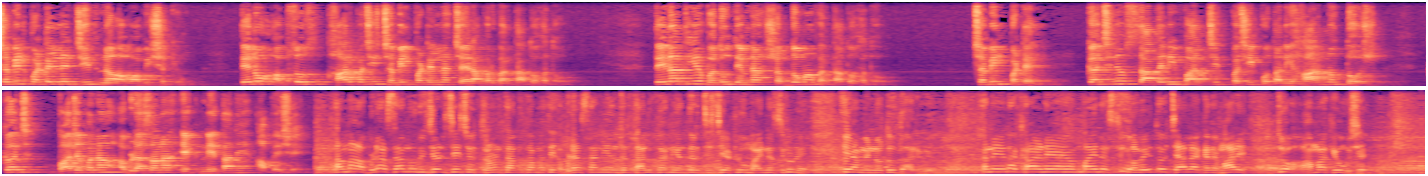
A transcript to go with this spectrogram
છબીલ પટેલને જીત ન અપાવી શક્યું. તેનો અફસોસ હાર પછી છબીલ પટેલના ચહેરા પર વર્તાતો હતો. તેનાથી વધુ તેમના શબ્દોમાં વર્તાતો હતો. છબીલ પટેલ, કચ્છ ન્યૂઝ સાથેની વાતચીત પછી પોતાની હારનો દોષ કચ્છ ભાજપના અબડાસાના એક નેતાને આપે છે. આમાં અબડાસાનું રિઝલ્ટ જે છે ત્રણ તાલુકામાંથી અબડાસાની અંદર તાલુકાની અંદર જે જેટલું માઇનસ રહ્યું ને એ અમે નહોતું ધાર્યું એમ. અને એના કારણે માઇનસ થયું. હવે તો ચાલ્યા કરે. મારે જો આમાં કેવું છે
